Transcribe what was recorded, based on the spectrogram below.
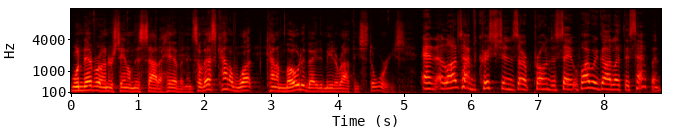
we'll never understand on this side of heaven, and so that's kind of what kind of motivated me to write these stories. And a lot of times Christians are prone to say, why would God let this happen?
